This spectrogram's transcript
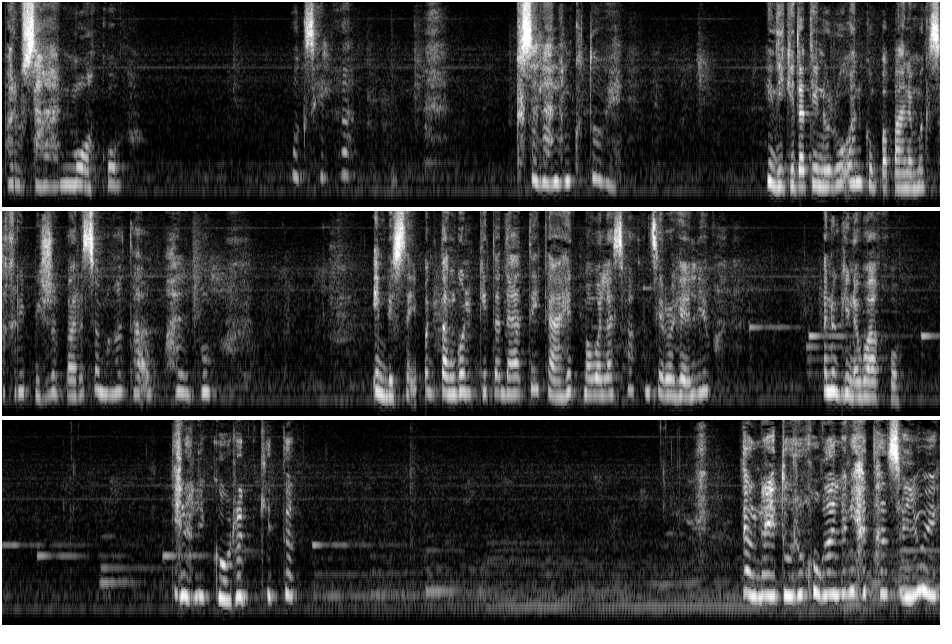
parusahan mo ako. Huwag sila. Kasalanan ko to eh. Hindi kita tinuruan kung paano magsakripisyo para sa mga taong mahal mo. Imbis na ipagtanggol kita dati kahit mawala sa akin si Rogelio, ano ginawa ko? Tinalikuran kita. Ang naituro ko nga lang yata sa'yo eh.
